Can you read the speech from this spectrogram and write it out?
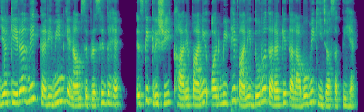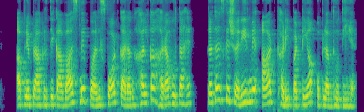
यह केरल में करीमीन के नाम से प्रसिद्ध है। इसकी कृषि, खारे पानी और मीठे पानी दोनों तरह के तालाबों में की जा सकती है। अपने प्राकृतिक आवास में पर्ल स्पॉट का रंग हल्का हरा होता है तथा इसके शरीर में आठ खड़ी पट्टियाँ उपलब्ध होती हैं।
